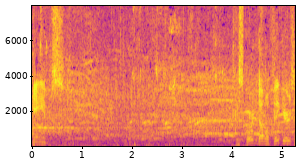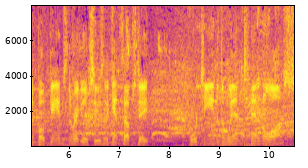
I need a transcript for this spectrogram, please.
games. He scored double figures in both games in the regular season against Upstate. 14 in the win, 10 in the loss.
